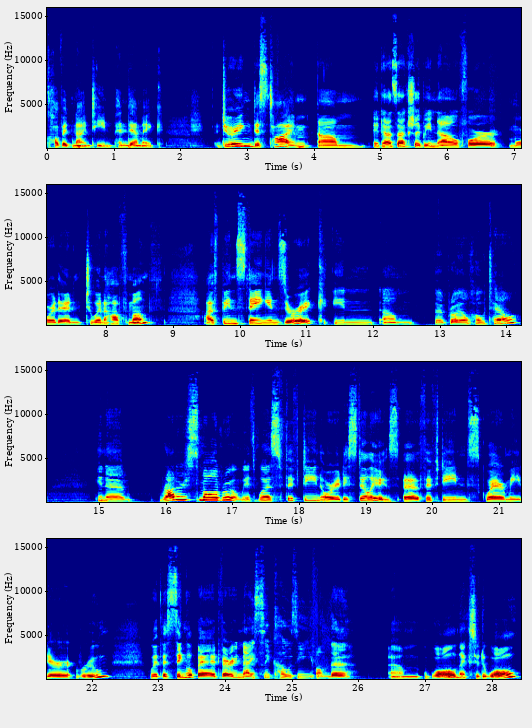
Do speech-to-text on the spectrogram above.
COVID 19 pandemic during this time, um, it has actually been now for more than two and a half months. I've been staying in Zurich in um, a Royal Hotel in a rather small room. It was 15, or it is, still is, a 15 square meter room with a single bed, very nicely cozy on the um, wall, next to the wall.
